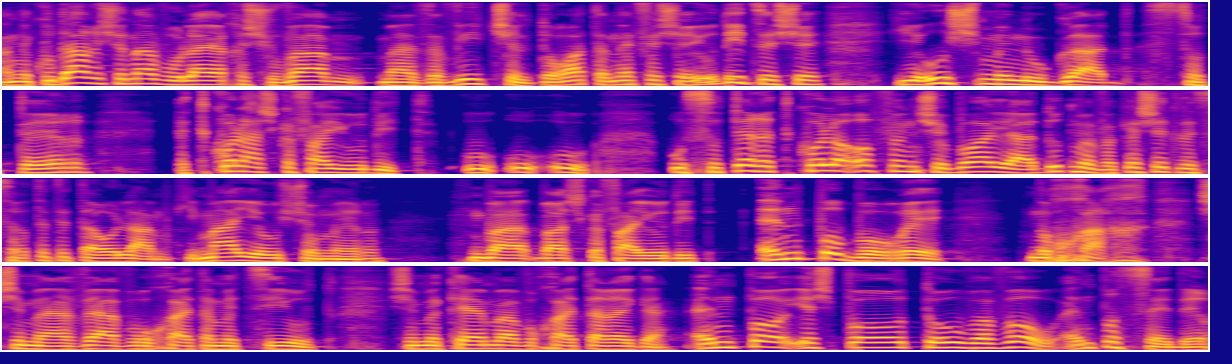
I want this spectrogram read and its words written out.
הנקודה הראשונה ואולי החשובה מהזווית של תורת הנפש היהודית זה שייאוש מנוגד, סותר את כל ההשקפה היהודית. הוא, הוא, הוא, הוא סותר את כל האופן שבו היהדות מבקשת לשרטט את העולם. כי מה הייאוש אומר בהשקפה היהודית? אין פה בורא נוכח שמהווה עבורך את המציאות, שמקיים עבורך את הרגע. אין פה, יש פה תוהו ובוהו, אין פה סדר.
